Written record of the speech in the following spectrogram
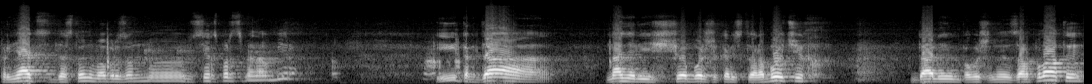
принять достойным образом э, всех спортсменов мира. И тогда наняли еще большее количество рабочих, дали им повышенные зарплаты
